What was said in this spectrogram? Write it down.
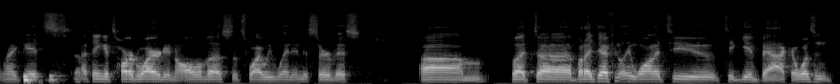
Like it's, I think it's hardwired in all of us. That's why we went into service. Um, but, uh, but I definitely wanted to, to give back. I wasn't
